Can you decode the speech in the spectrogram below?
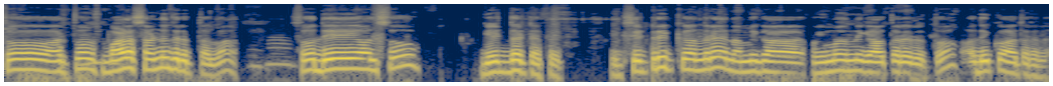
ಸೊ ಅರ್ಥವಾಮ್ಸ್ ಭಾಳ ಸಣ್ಣದಿರುತ್ತಲ್ವಾ? So they also get that effect ಈಗ ಸಿಟ್ರಿಕ್ ಅಂದರೆ ನಮಗೆ ಹ್ಯೂಮನ್ಗೆ ಯಾವ ಥರ ಇರುತ್ತೋ ಅದಕ್ಕೂ ಆ ಥರನೇ.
